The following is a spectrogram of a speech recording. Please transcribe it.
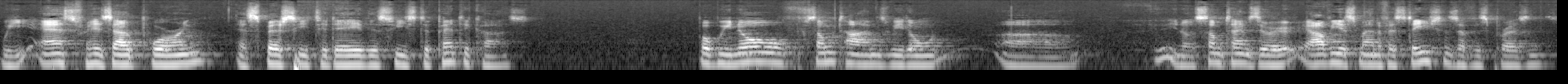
We ask for His outpouring, especially today, this Feast of Pentecost. But we know sometimes we don't, uh, you know, sometimes there are obvious manifestations of His presence,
